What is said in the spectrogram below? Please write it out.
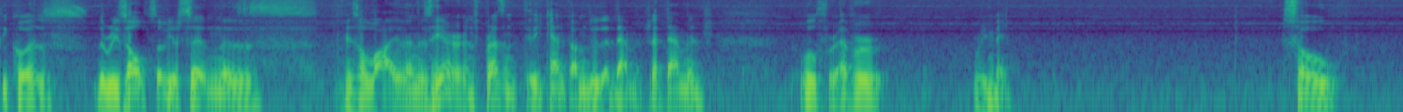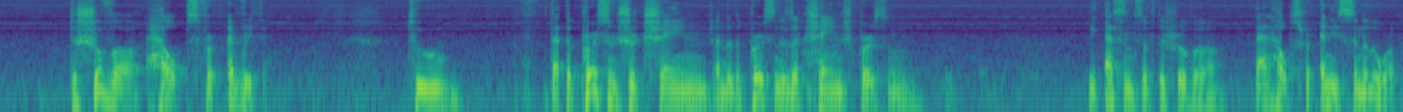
because the results of your sin is, is alive and is here and is present. You can't undo that damage. That damage will forever remain. So, teshuva helps for everything. To that the person should change and that the person is a changed person. The essence of the teshuva, that helps for any sin in the world.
